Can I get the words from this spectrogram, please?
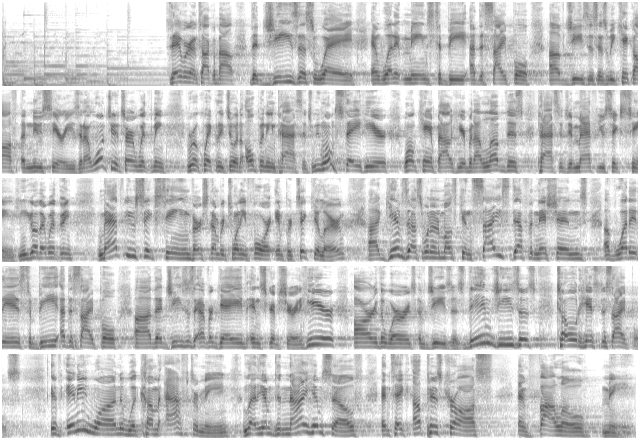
Today, we're going to talk about the Jesus way and what it means to be a disciple of Jesus as we kick off a new series. And I want you to turn with me real quickly to an opening passage. We won't stay here, won't camp out here, but I love this passage in Matthew 16. Can you go there with me? Matthew 16, verse number 24 in particular, uh, gives us one of the most concise definitions of what it is to be a disciple uh, that Jesus ever gave in Scripture. And here are the words of Jesus. Then Jesus told his disciples, if anyone would come after me, let him deny himself and take up his cross and follow me.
